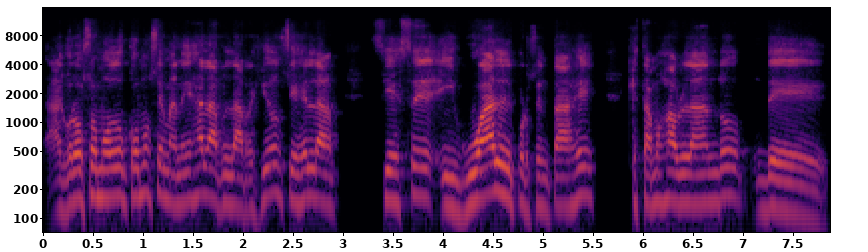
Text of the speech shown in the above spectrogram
a grosso modo cómo se maneja la, la región? Si es, la, si es eh, igual el porcentaje que estamos hablando de,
